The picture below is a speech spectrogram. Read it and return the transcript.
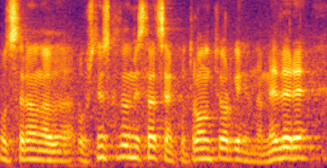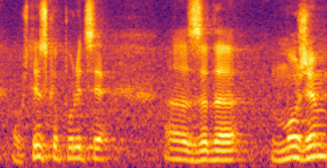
от страна на Общинската администрация, на контролните органи, на МВР, на Общинска полиция, за да можем,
